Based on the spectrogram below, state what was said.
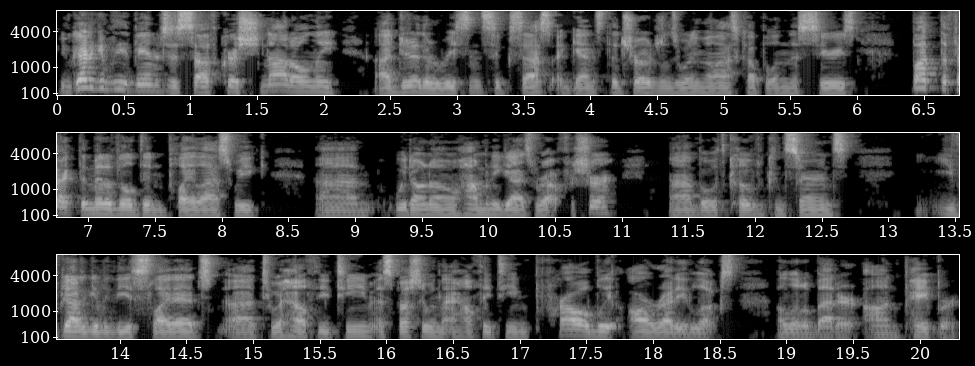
You've got to give the advantage to South Christian not only uh, due to their recent success against the Trojans, winning the last couple in this series, but the fact that Middleville didn't play last week. Um, we don't know how many guys were out for sure, uh, but with COVID concerns, you've got to give it the slight edge uh, to a healthy team, especially when that healthy team probably already looks a little better on paper.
